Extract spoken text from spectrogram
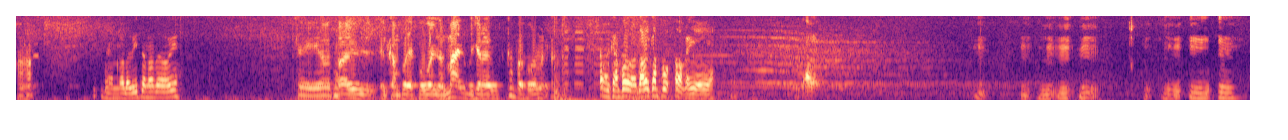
Ajá. No lo he visto, no todavía. Sí, donde estaba el, el campo de fútbol normal, pusieron el campo de fútbol americano. Ah, el campo, ¿dónde estaba el campo? Ok, ya, ya, ya. A ver. Mm, mm, mm,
